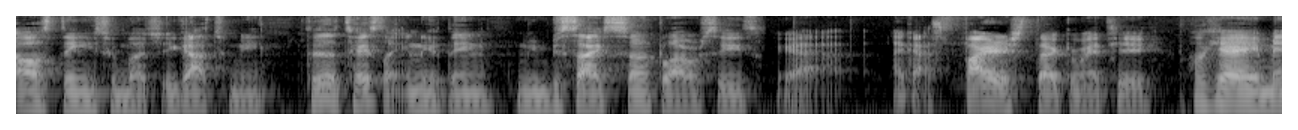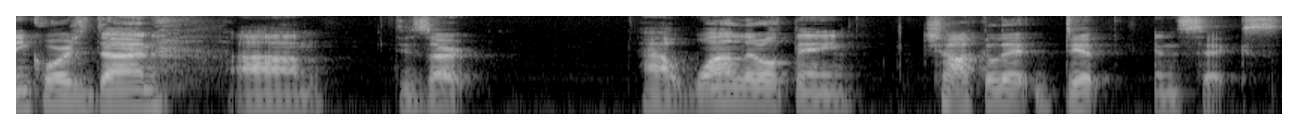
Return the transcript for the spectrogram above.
I was thinking too much. It got to me. It doesn't taste like anything. I mean, besides sunflower seeds. Yeah, I got fire stuck in my teeth. Okay, main course done. Um, dessert. I have one little thing. Chocolate dip in six.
